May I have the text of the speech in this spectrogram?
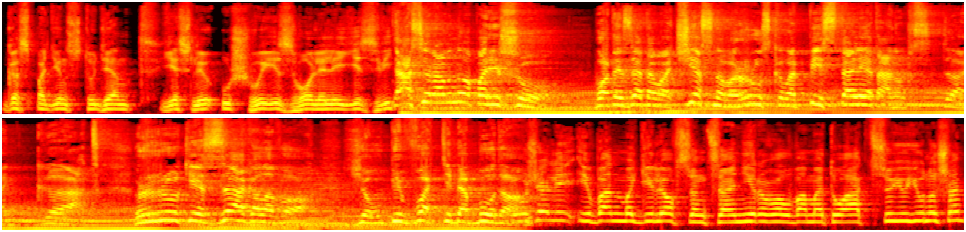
господин студент, если уж вы изволили язвить... Я все равно порешу. Вот из этого честного русского пистолета. Ну встань, гад. Руки за голову. Я убивать тебя буду! Неужели Иван Могилев санкционировал вам эту акцию, юноша?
